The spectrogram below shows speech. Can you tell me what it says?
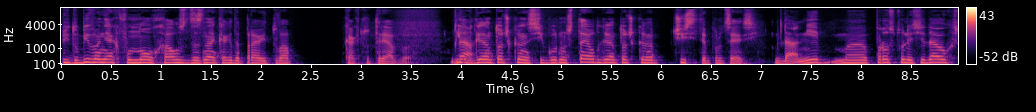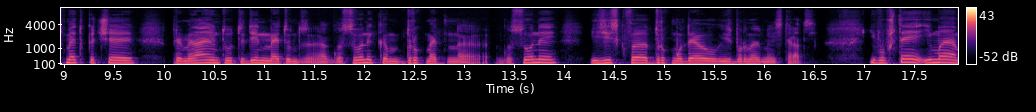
придобива някакво ноу-хаус да знае как да прави това както трябва. И да. от гледна точка на сигурността и от гледна точка на чистите процеси. Да, ние а, просто не си давах сметка, че преминаването от един метод на гласуване към друг метод на гласуване изисква друг модел изборна администрация. И въобще има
